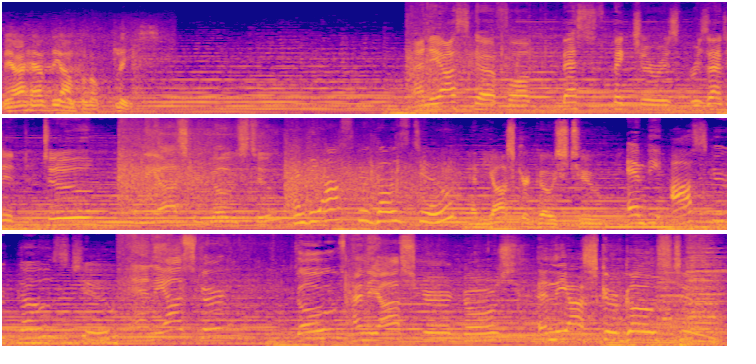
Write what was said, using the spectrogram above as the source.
May I have the envelope, please? And the Oscar for Best Picture is presented to. And the Oscar goes to. And the Oscar goes to. And the Oscar goes to. And the Oscar goes to. And the Oscar goes. And the Oscar goes. And the Oscar goes to.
